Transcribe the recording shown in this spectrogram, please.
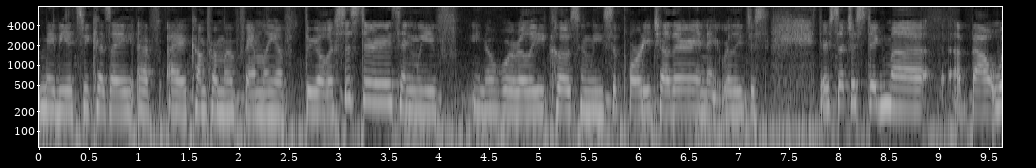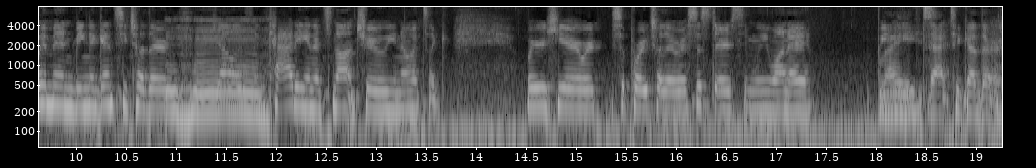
maybe it's because I have I come from a family of three older sisters and we've you know we're really close and we support each other and it really just there's such a stigma about women being against each other mm-hmm. jealous and catty and it's not true you know it's like we're here we support each other we're sisters and we want to be right. that together.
